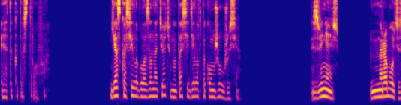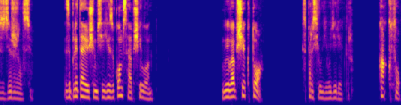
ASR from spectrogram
Это катастрофа. Я скосила глаза на тетю, но та сидела в таком же ужасе. «Извиняюсь, на работе задержался», заплетающимся языком сообщил он. Вы вообще кто? спросил его директор. Как кто?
